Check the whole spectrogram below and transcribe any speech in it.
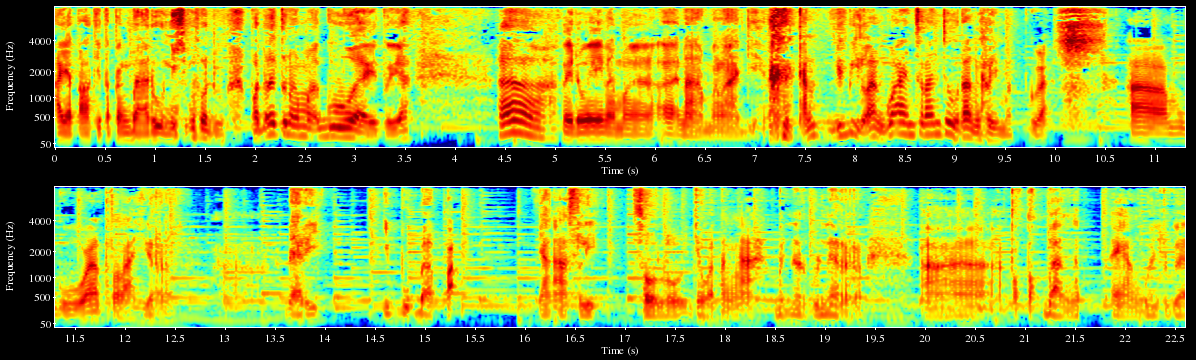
ayat alkitab yang baru nih. Waduh padahal itu nama gue itu ya. Ah by the way nama eh, nama lagi. Kan dibilang gue ancur-ancuran kalimat gue um, gue terlahir uh, dari ibu bapak yang asli Solo Jawa Tengah. Bener-bener uh, totok banget. Eh yang gue juga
